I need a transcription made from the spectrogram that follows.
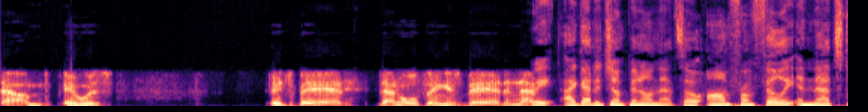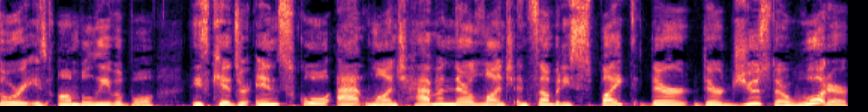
um, it was it's bad. That whole thing is bad and that Wait, I got to jump in on that. So I'm from Philly and that story is unbelievable. These kids are in school at lunch, having their lunch and somebody spiked their, their juice, their water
